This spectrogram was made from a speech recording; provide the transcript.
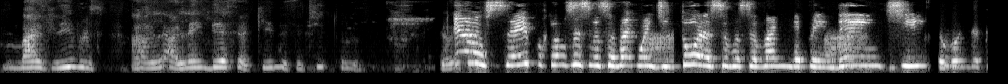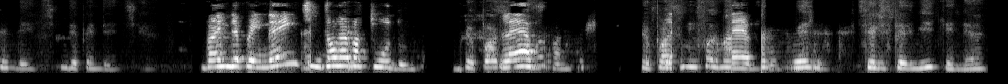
mais livros além desse aqui, desse título? Eu, eu não sei, porque eu não sei se você vai com editora, se você vai independente. Eu vou independente, independente. Vai independente? Então leva tudo. Eu posso, leva. Eu posso me informar leva. Eles, se eles permitem, né?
